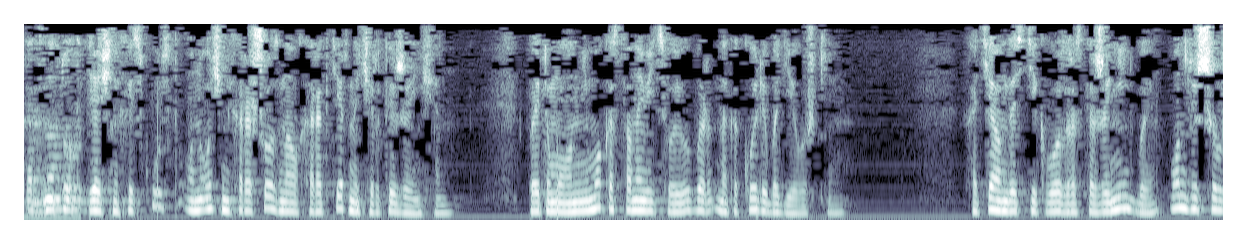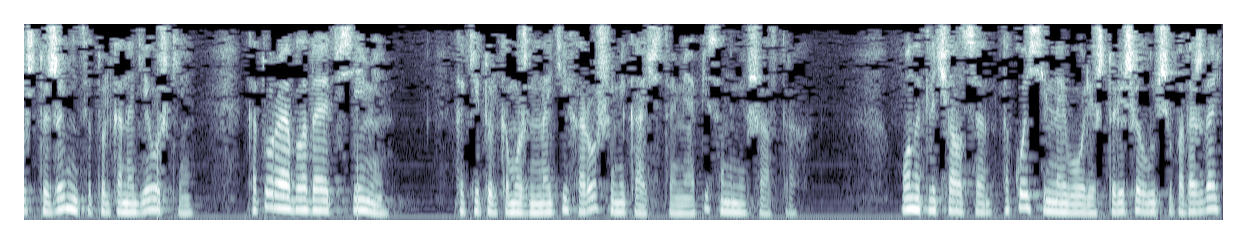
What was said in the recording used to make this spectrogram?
Как знаток изящных искусств, он очень хорошо знал характерные черты женщин – поэтому он не мог остановить свой выбор на какой-либо девушке. Хотя он достиг возраста женитьбы, он решил, что женится только на девушке, которая обладает всеми, какие только можно найти хорошими качествами, описанными в шастрах. Он отличался такой сильной волей, что решил лучше подождать,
